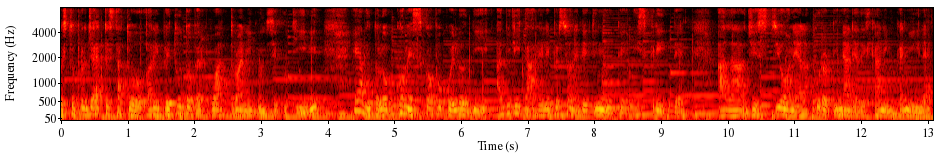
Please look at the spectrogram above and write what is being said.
Questo progetto è stato ripetuto per quattro anni consecutivi e ha avuto come scopo quello di abilitare le persone detenute iscritte alla gestione e alla cura ordinaria del cane in canile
